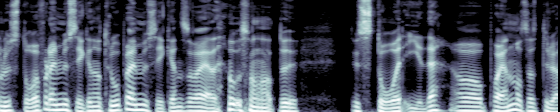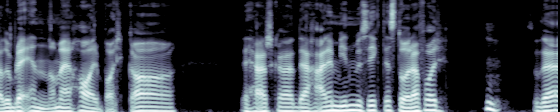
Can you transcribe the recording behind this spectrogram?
når du står for den musikken og tror på den musikken, så er det jo sånn at du, du står i det. Og på en måte så tror jeg du blir enda mer hardbarka. Det her, skal, det her er min musikk, det står jeg for. Mm. Så det,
